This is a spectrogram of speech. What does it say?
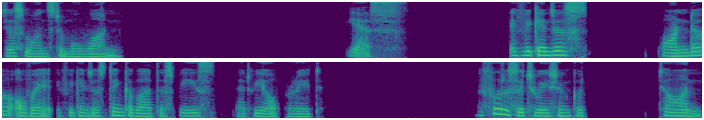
just wants to move on. Yes. If we can just ponder or if we can just think about the space that we operate, before a situation could turn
